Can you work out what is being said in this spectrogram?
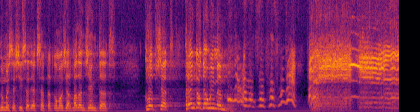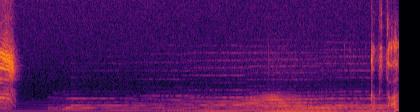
Només així seré acceptat com el germà d'en Gemtat. Klopshat, trenca el teu ímem! Capità?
